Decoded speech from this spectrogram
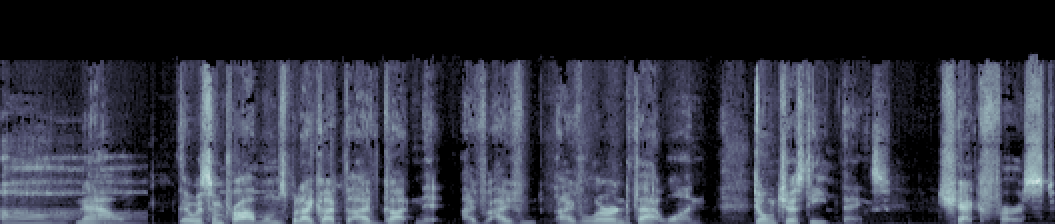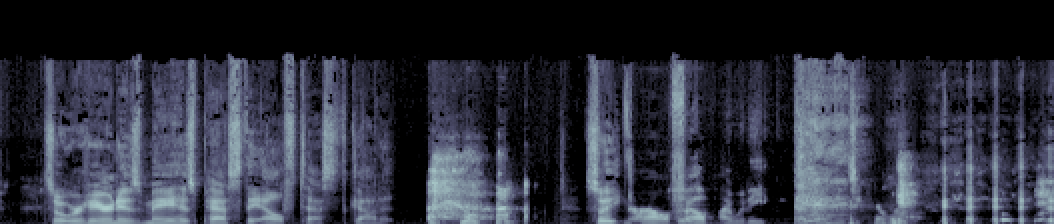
Oh. Now. There was some problems, but I got. The, I've gotten it. I've. I've. I've learned that one. Don't just eat things. Check first. So what we're hearing is May has passed the elf test. Got it. So No, elf, elf, I would eat. That guy needs a killing.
